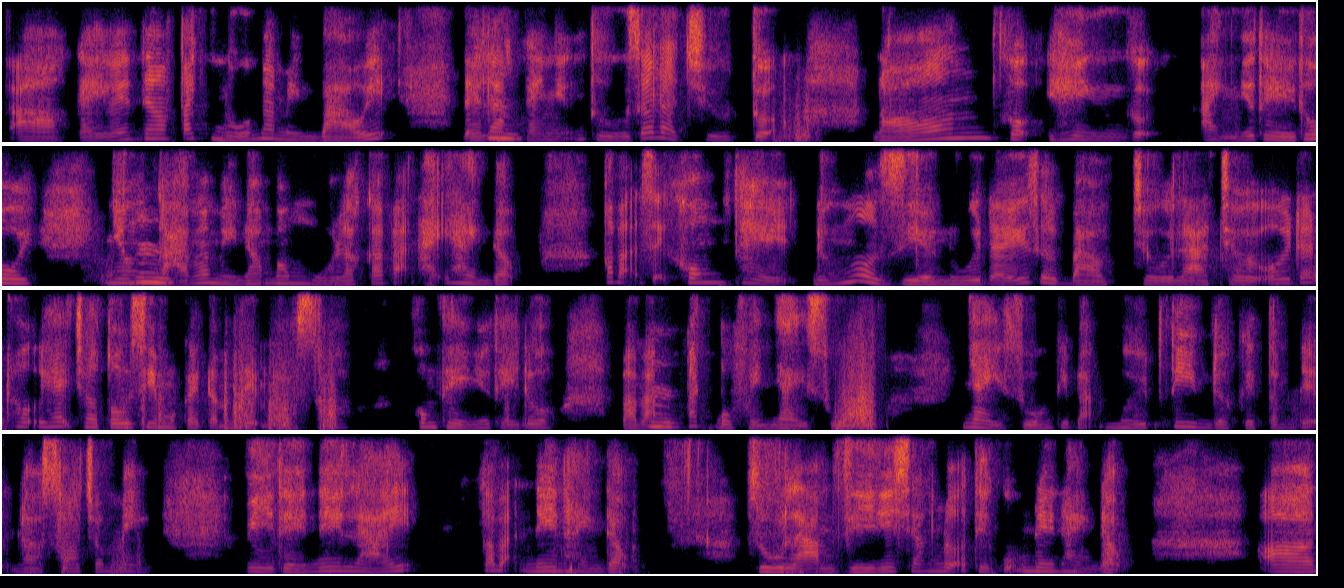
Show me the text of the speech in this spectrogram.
à, cái vách núi mà mình bảo ấy đấy là ừ. cái những thứ rất là trừu tượng nó gợi hình gợi ảnh như thế thôi nhưng ừ. cái mà mình đang mong muốn là các bạn hãy hành động các bạn sẽ không thể đứng ở rìa núi đấy rồi bảo trời là trời ơi đất hỡi hãy cho tôi xin một cái tấm đệm lò xo không thể như thế được mà bạn ừ. bắt buộc phải nhảy xuống nhảy xuống thì bạn mới tìm được cái tấm đệm lò xo cho mình vì thế nên là ấy, các bạn nên hành động dù làm gì đi chăng nữa thì cũng nên hành động à,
